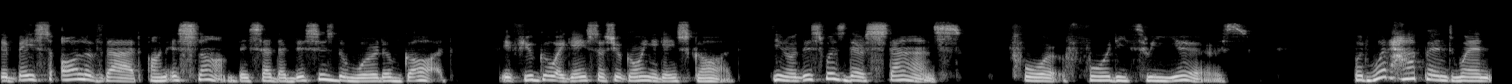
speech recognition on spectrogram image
They based all of that on Islam. They said that this is the word of God. If you go against us, you're going against God. You know, this was their stance for 43 years. But what happened when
